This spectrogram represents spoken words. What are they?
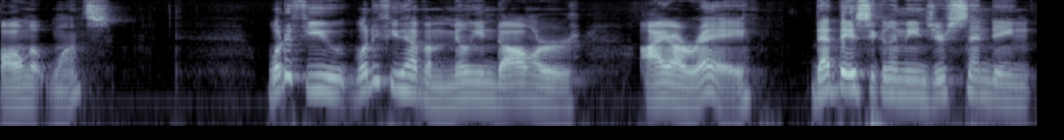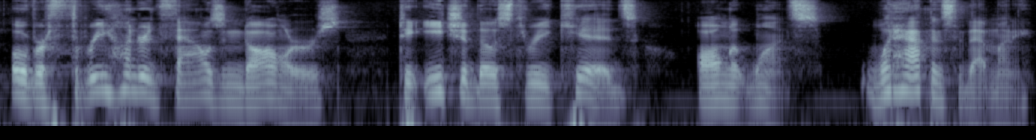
all at once? What if you what if you have a million dollar IRA that basically means you're sending over $300,000 to each of those three kids all at once. What happens to that money?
